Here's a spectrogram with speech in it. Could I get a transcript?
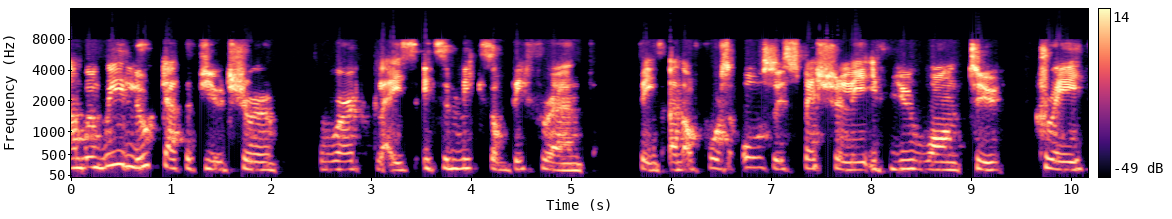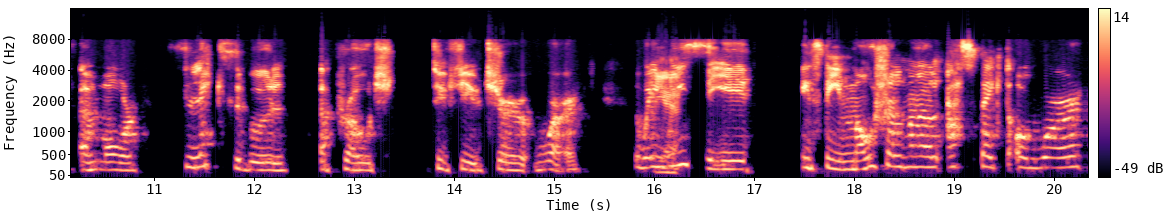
And when we look at the future workplace, it's a mix of different things. And of course, also, especially if you want to create a more flexible approach to future work. The way we see it, it's the emotional aspect of work,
